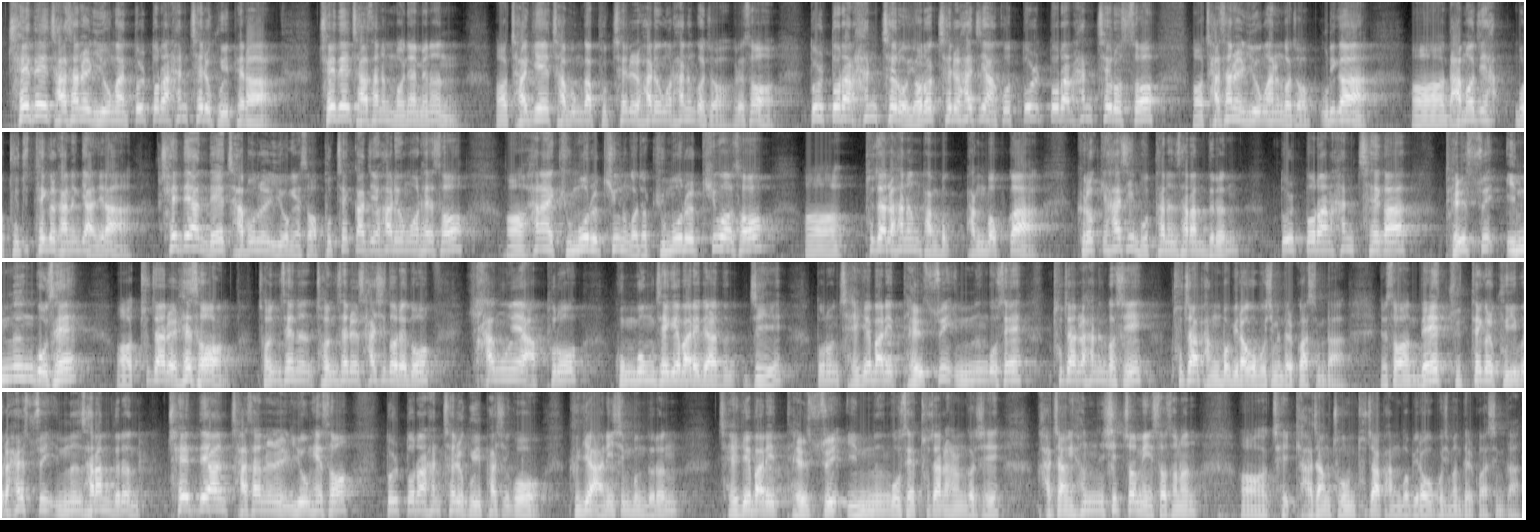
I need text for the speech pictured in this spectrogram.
최대 자산을 이용한 똘똘한 한 채를 구입해라. 최대 자산은 뭐냐면은 어, 자기의 자본과 부채를 활용을 하는 거죠. 그래서 똘똘한 한 채로 여러 채를 하지 않고 똘똘한 한 채로서 어, 자산을 이용하는 거죠. 우리가 어, 나머지 뭐 두 주택을 가는 게 아니라 최대한 내 자본을 이용해서 부채까지 활용을 해서 어, 하나의 규모를 키우는 거죠. 규모를 키워서 어, 투자를 하는 방법, 방법과 그렇게 하지 못하는 사람들은 똘똘한 한 채가 될 수 있는 곳에 어, 투자를 해서 전세는 전세를 사시더라도 향후에 앞으로 공공 재개발이라든지 또는 재개발이 될 수 있는 곳에 투자를 하는 것이 투자 방법이라고 보시면 될 것 같습니다. 그래서 내 주택을 구입을 할 수 있는 사람들은 최대한 자산을 이용해서 똘똘한 한 채를 구입하시고 그게 아니신 분들은 재개발이 될 수 있는 곳에 투자를 하는 것이 가장 현 시점에 있어서는 어, 제, 가장 좋은 투자 방법이라고 보시면 될 것 같습니다.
